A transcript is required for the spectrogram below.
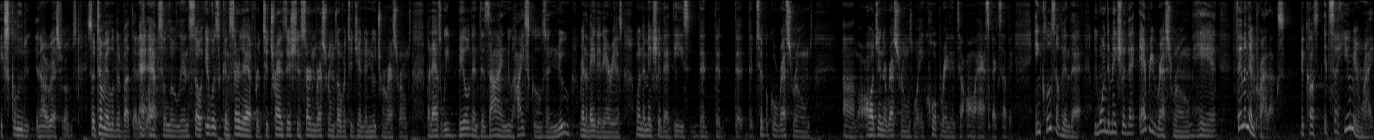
excluded in our restrooms. So tell me a little bit about that as well. Absolutely. And so it was a concerted effort to transition certain restrooms over to gender neutral restrooms. But as we build and design new high schools and new renovated areas, we want to make sure that these the the, the, the typical restrooms um, or all gender restrooms were incorporated into all aspects of it. Inclusive in that, we wanted to make sure that every restroom had feminine products because it's a human right.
